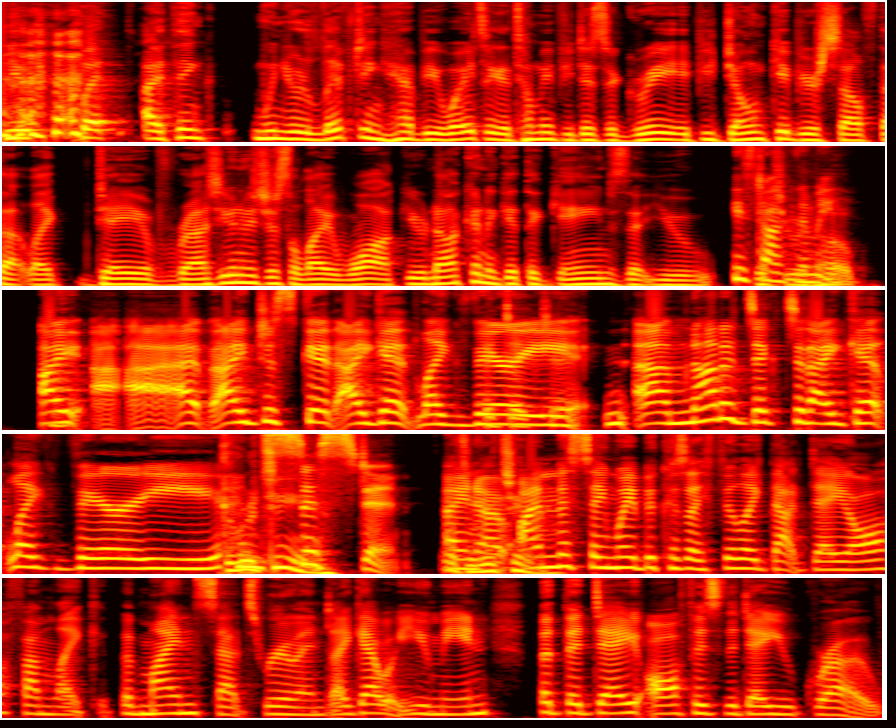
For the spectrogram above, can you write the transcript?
You- but I think when you're lifting heavy weights, like tell me if you disagree. If you don't give yourself that like day of rest, even if it's just a light walk, you're not going to get the gains that you. He's that talking you to me. Hope. I, I I I just get I get like very Addicted. I'm not addicted. I get like very consistent. I know. I'm the same way because I feel like that day off, I'm like, the mindset's ruined. I get what you mean. But the day off is the day you grow.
